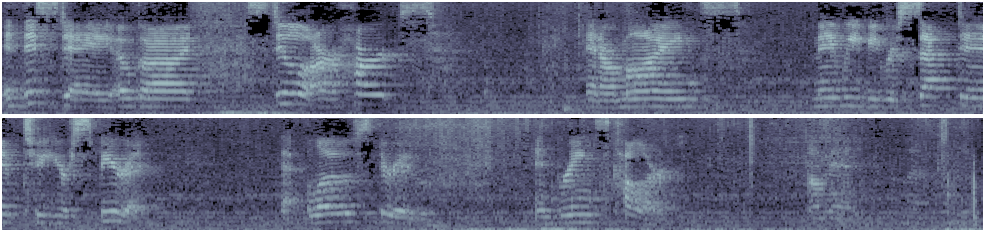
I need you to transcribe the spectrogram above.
In this day, O oh God, still our hearts and our minds. May we be receptive to your Spirit that blows through and brings color. Amen.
